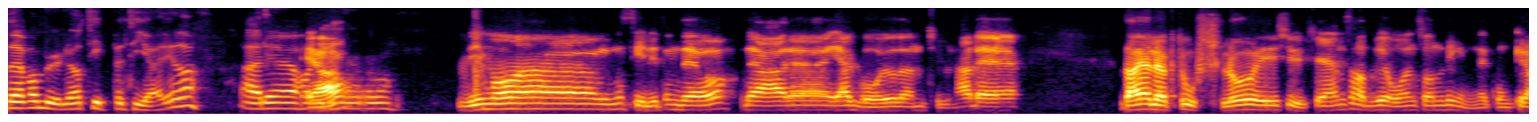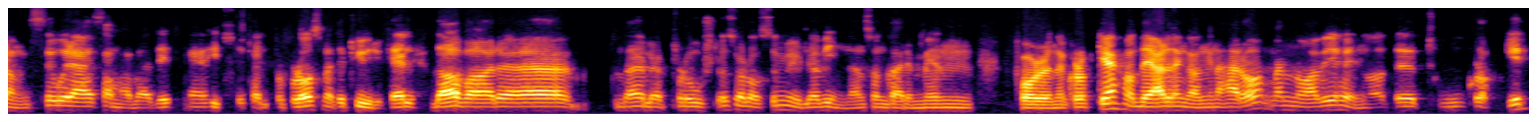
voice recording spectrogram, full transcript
det var mulig å tippe tida di, da. Er, har Ja. du Vi må, eh, vi må si litt om det òg. Jeg går jo den turen her. Det, da jeg løp til Oslo i 2021, så hadde vi òg en sånn lignende konkurranse hvor jeg samarbeidet litt med hyttefelt på Flå som heter Turefjell. Da, var, eh, da jeg løp for Oslo, så var det også mulig å vinne en sånn Garmin Forerunner-klokke. og Det er det den gangen her òg, men nå er vi høyna til to klokker.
